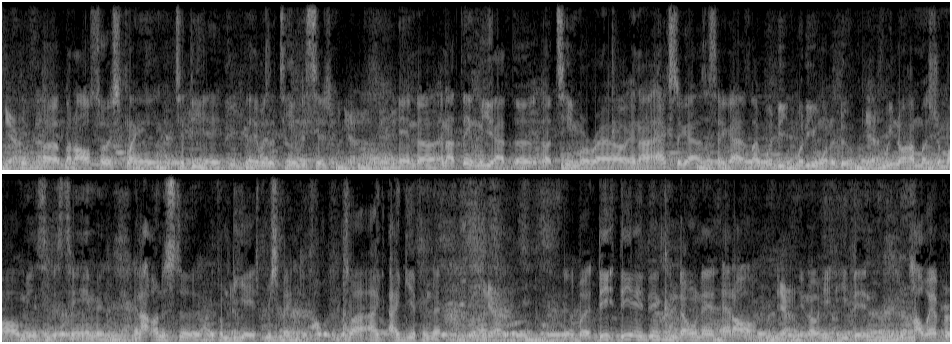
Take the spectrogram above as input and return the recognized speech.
Yeah. Uh, but I also explained to Da that it was a team decision. Yeah. And uh, and I think when you have the a team morale, and I asked the guys, I say, guys, like, what do you, what do you want to do? Yeah. We know how much Jamaal means to this team, and, and I understood from Da's perspective, so I, I, I give him that. Yeah. yeah but D, Da didn't condone that at all. Yeah. You know, he, he didn't. However,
